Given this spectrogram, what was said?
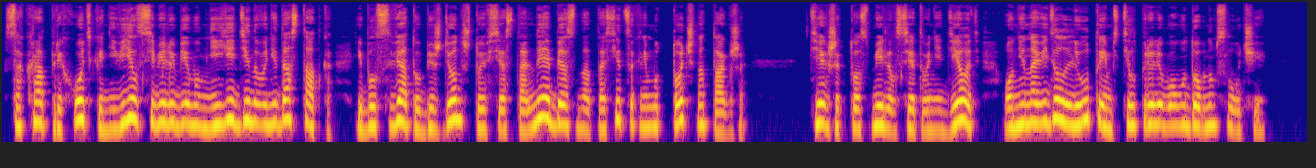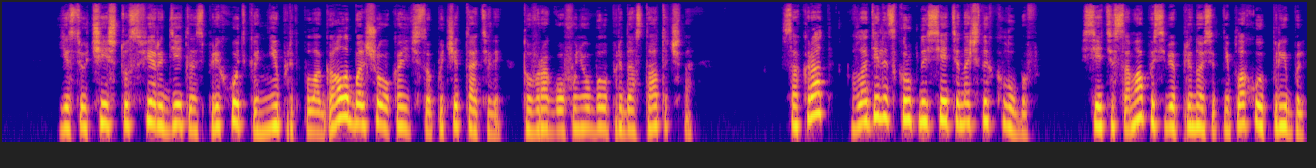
Сократ Приходько не видел в себе любимым ни единого недостатка и был свято убежден, что и все остальные обязаны относиться к нему точно так же. Тех же, кто осмелился этого не делать, он ненавидел люто и мстил при любом удобном случае. Если учесть, что сфера деятельности Приходько не предполагала большого количества почитателей, то врагов у него было предостаточно – Сократ – владелец крупной сети ночных клубов. Сети сама по себе приносит неплохую прибыль,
